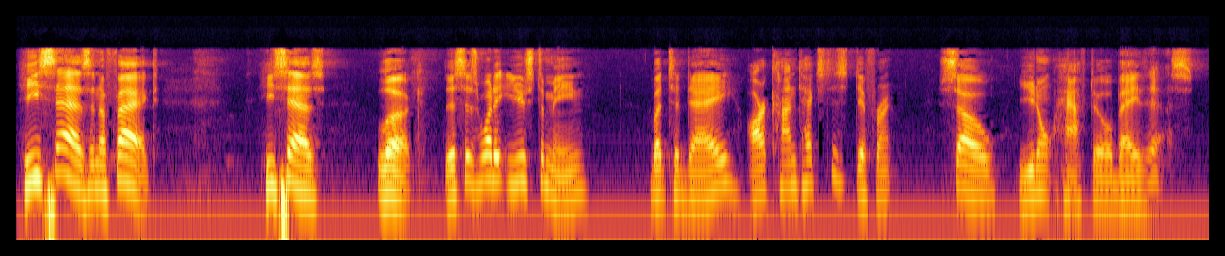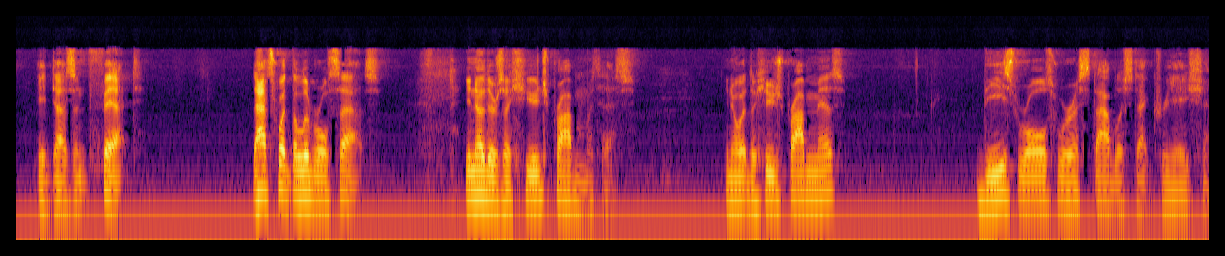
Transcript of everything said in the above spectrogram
He says, in effect, he says, Look, this is what it used to mean. But today, our context is different, so you don't have to obey this. It doesn't fit. That's what the liberal says. You know, there's a huge problem with this. You know what the huge problem is? These roles were established at creation.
